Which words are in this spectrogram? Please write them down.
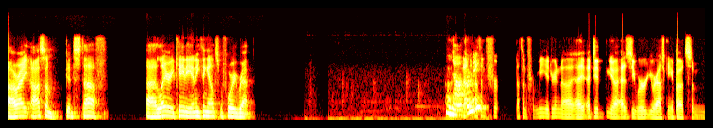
All right, awesome, good stuff. Uh, Larry, Katie, anything else before we wrap? Not, for me. Nothing for, nothing from me, Adrian. Uh, I, I, did, you know, as you were you were asking about some,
